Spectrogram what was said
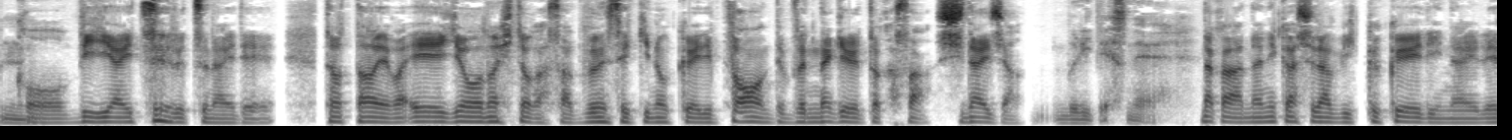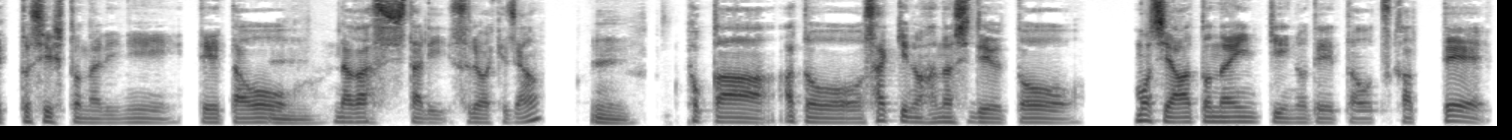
うん、こう BI ツールつないで、例えば営業の人がさ、分析のクエリボーンってぶん投げるとかさ、しないじゃん。無理ですね。だから何かしらビッグクエリなり、レッドシフトなりにデータを流したりするわけじゃん、うん。とか、あと、さっきの話で言うと、もしアート90のデータを使って、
